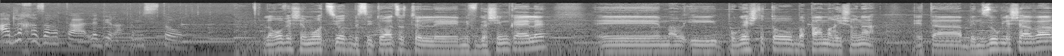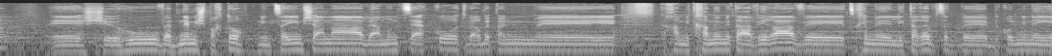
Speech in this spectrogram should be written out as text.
עד לחזרתה לדירת המסתור. לרוב יש אמוציות בסיטואציות של מפגשים כאלה. היא פוגשת אותו בפעם הראשונה, את הבן זוג לשעבר, שהוא ובני משפחתו נמצאים שם, והמון צעקות, והרבה פעמים ככה מתחממת האווירה, וצריכים להתערב קצת בכל מיני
